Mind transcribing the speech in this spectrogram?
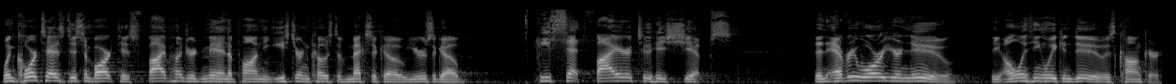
When Cortez disembarked his 500 men upon the eastern coast of Mexico years ago, he set fire to his ships. Then every warrior knew the only thing we can do is conquer.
